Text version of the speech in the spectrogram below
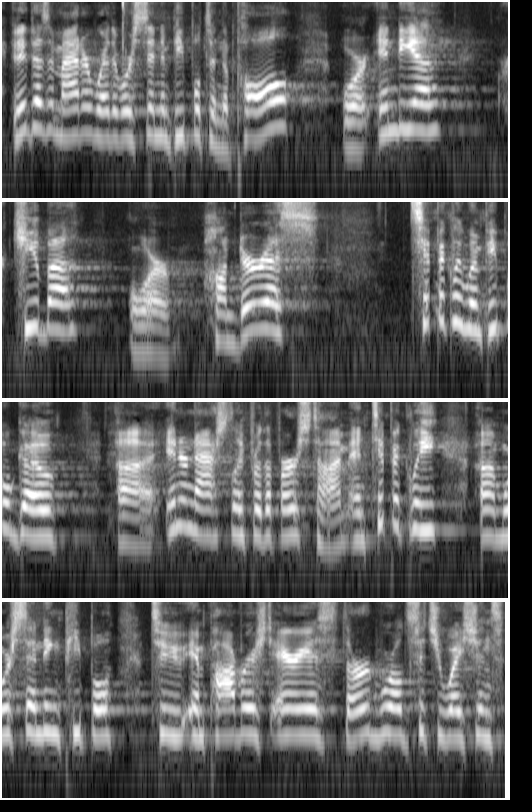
And it doesn't matter whether we're sending people to Nepal or India or Cuba or Honduras typically when people go uh, internationally for the first time, and typically um, we're sending people to impoverished areas, third world situations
